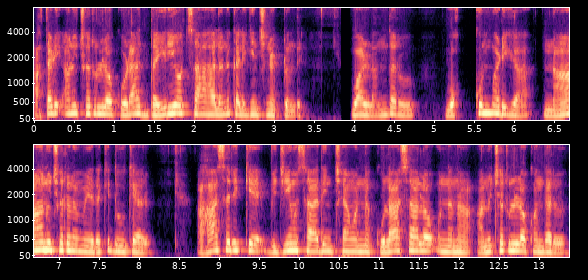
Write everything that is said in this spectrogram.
అతడి అనుచరుల్లో కూడా ధైర్యోత్సాహాలను కలిగించినట్టుంది. వాళ్ళందరూ ఒక్కుమ్మడిగా నా అనుచరుల మీదకి దూకారు. ఆసరికే విజయం సాధించామన్న కులాసాలో ఉన్న నా అనుచరుల్లో కొందరు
